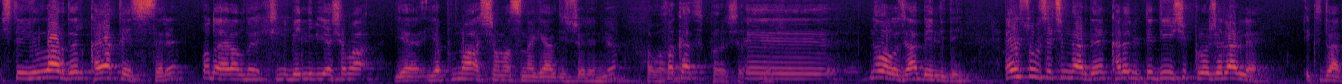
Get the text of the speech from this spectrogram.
işte yıllardır kayak tesisleri o da herhalde şimdi belli bir yaşama ya- yapılma aşamasına geldiği söyleniyor. Havadan Fakat e, ne olacağı belli değil. En son seçimlerde Karabük'te değişik projelerle iktidar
